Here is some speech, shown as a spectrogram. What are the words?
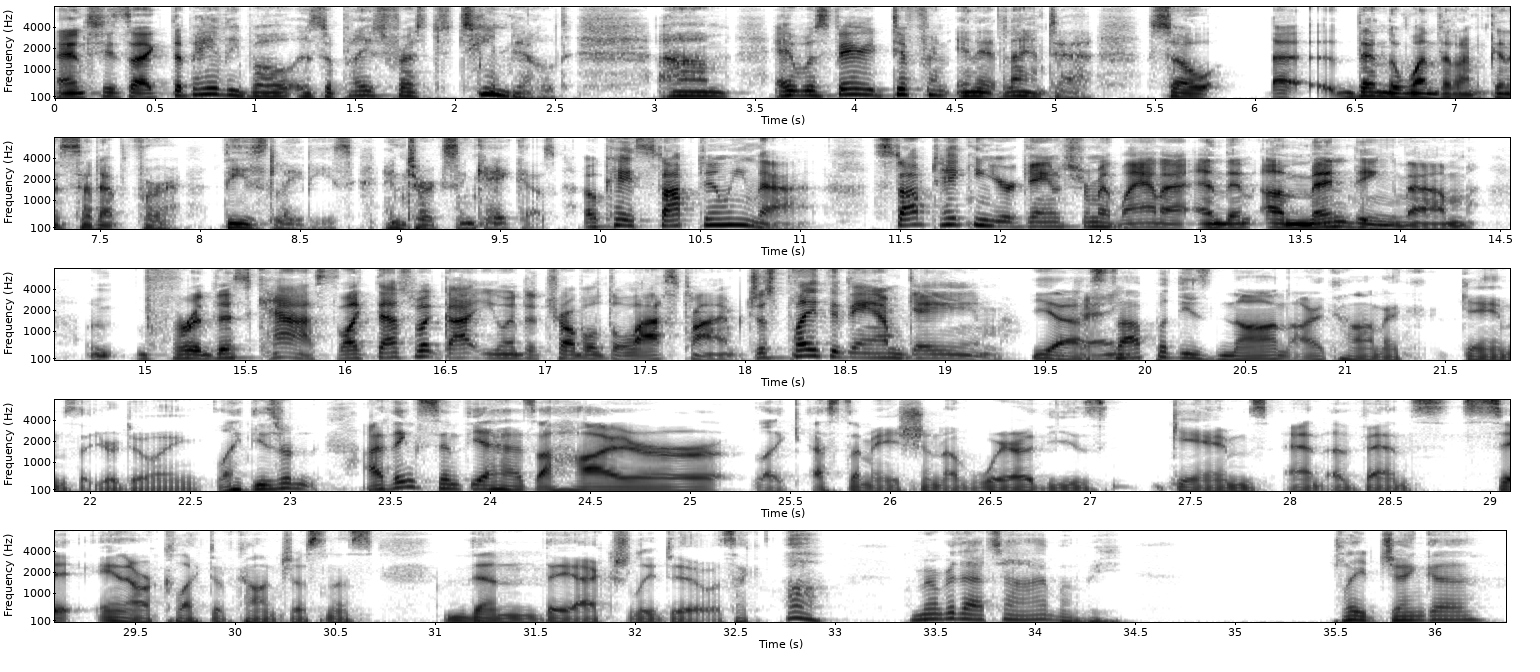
And she's like, the Bailey Bowl is a place for us to team build. Um, it was very different in Atlanta. So uh, than the one that I'm going to set up for these ladies in Turks and Caicos. Okay, stop doing that. Stop taking your games from Atlanta and then amending them for this cast. Like that's what got you into trouble the last time. Just play the damn game. Yeah, okay? stop with these non-iconic games that you're doing. Like these are I think Cynthia has a higher like estimation of where these games and events sit in our collective consciousness than they actually do. It's like, "Oh, remember that time when we played Jenga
